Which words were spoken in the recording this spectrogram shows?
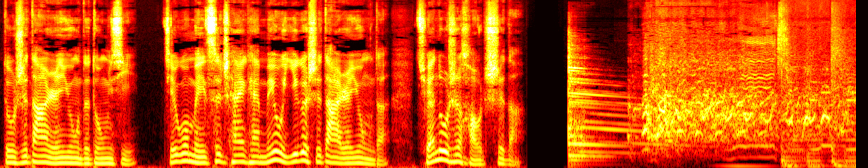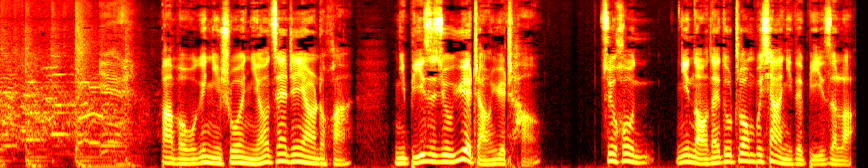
都是大人用的东西。结果每次拆开，没有一个是大人用的，全都是好吃的。爸爸，我跟你说，你要再这样的话，你鼻子就越长越长，最后你脑袋都装不下你的鼻子了。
